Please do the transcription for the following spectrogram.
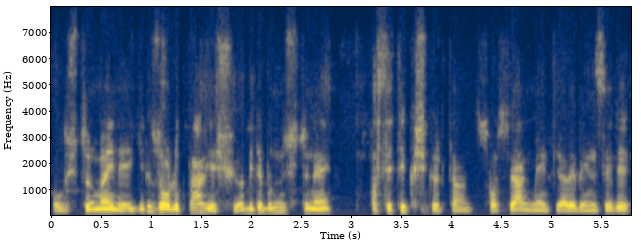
oluşturmayla ilgili zorluklar yaşıyor. Bir de bunun üstüne haseti kışkırtan sosyal medya ve benzeri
